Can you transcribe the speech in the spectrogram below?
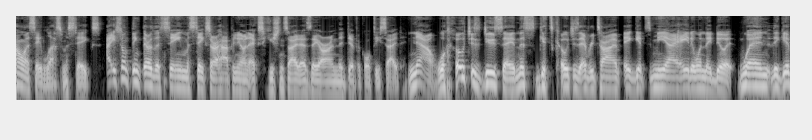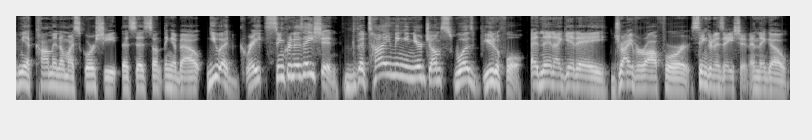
don't want to say less mistakes. I just don't think they're the same mistakes that are happening on execution side as they are on the difficulty side. Now, what coaches do say, and this gets coaches every time, it gets me. I hate it when they do it. When they give me a comment on my score sheet that says something about you had great synchronization, the timing in your jumps was beautiful, and then I get a driver off for synchronization, and they go,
